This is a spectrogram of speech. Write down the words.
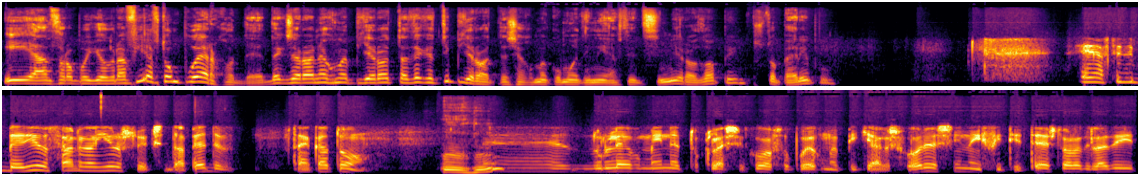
Η ανθρωπογεωγραφία αυτών που έρχονται. Δεν ξέρω αν έχουμε πληρότητα. Δεν, τι πληρότητες έχουμε κομμωτινή αυτή τη στιγμή, Ροδόπη, στο περίπου. Ε, αυτή την περίοδο θα έλεγα γύρω στο 65%. Ε, δουλεύουμε, είναι το κλασικό αυτό που έχουμε πει και άλλες φορές, είναι οι φοιτητές, τώρα δηλαδή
